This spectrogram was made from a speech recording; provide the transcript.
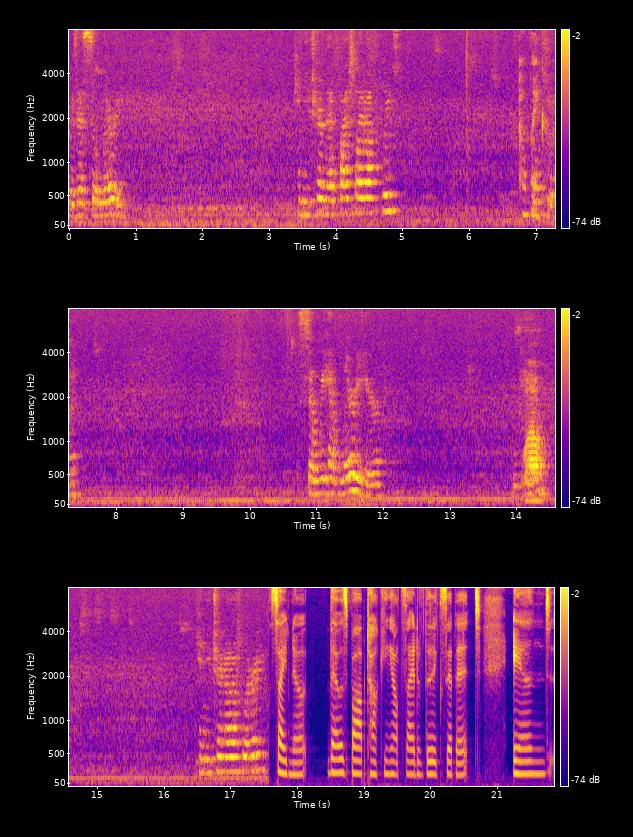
Or is that still Larry? Can you turn that flashlight off, please? Oh my Thank you. So we have Larry here. Okay. Wow. Can you turn it off, Larry? Side note, that was Bob talking outside of the exhibit. And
